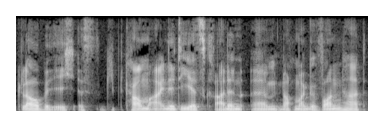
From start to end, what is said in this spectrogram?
glaube ich. Es gibt kaum eine, die jetzt gerade ähm, noch mal gewonnen hat.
